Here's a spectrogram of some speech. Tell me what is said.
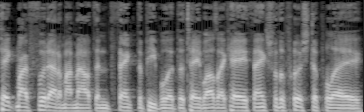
take my foot out of my mouth and thank the people at the table. I was like, Hey, thanks for the push to play.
